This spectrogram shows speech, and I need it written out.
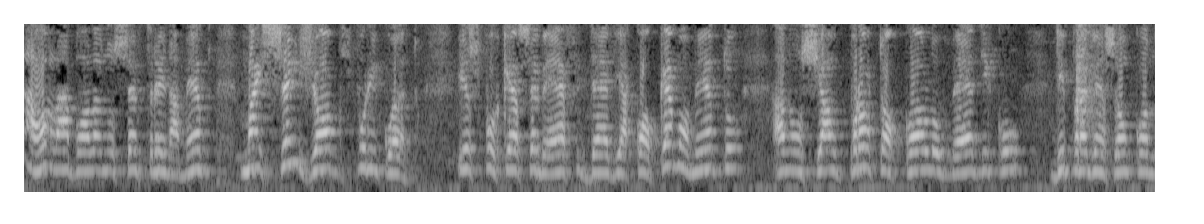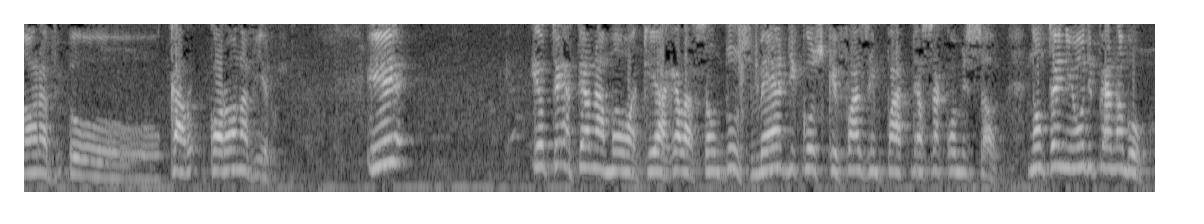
a rolar a bola no centro de treinamento, mas sem jogos por enquanto. Isso porque a CBF deve a qualquer momento anunciar um protocolo médico de prevenção do coronavírus. E eu tenho até na mão aqui a relação dos médicos que fazem parte dessa comissão. Não tem nenhum de Pernambuco.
